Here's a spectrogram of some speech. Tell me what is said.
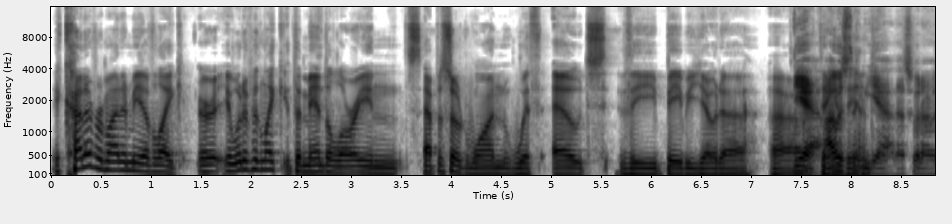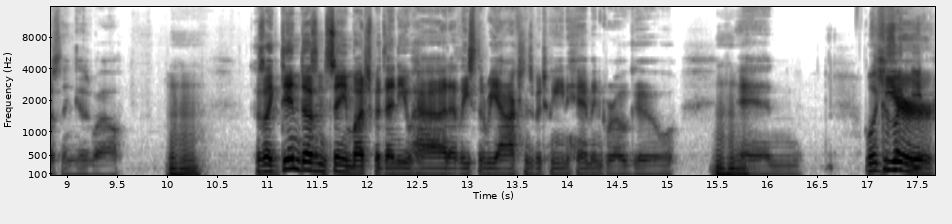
it kind of reminded me of like or it would have been like the Mandalorian episode 1 without the baby Yoda uh yeah, I was thinking. Yeah, that's what I was thinking as well. Mm-hmm. Because like Din doesn't say much, but then you had at least the reactions between him and Grogu, Mm-hmm. and Well, 'cause, like, here.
